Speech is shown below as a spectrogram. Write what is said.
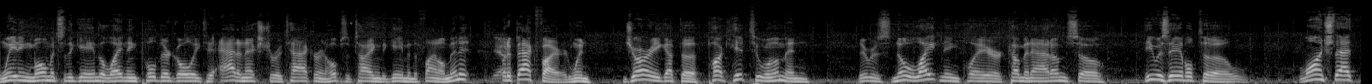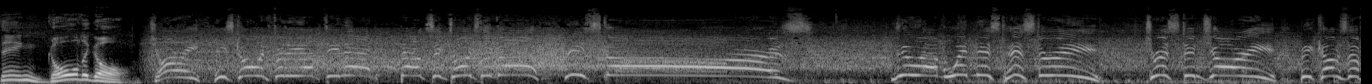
waning moments of the game, the Lightning pulled their goalie to add an extra attacker in hopes of tying the game in the final minute. But it backfired when Jarry got the puck hit to him, and there was no Lightning player coming at him, so he was able to launch that thing goal to goal. Jarry, he's going for the empty net, bouncing towards the goal. He scores! You have witnessed history. Tristan Jarry becomes the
